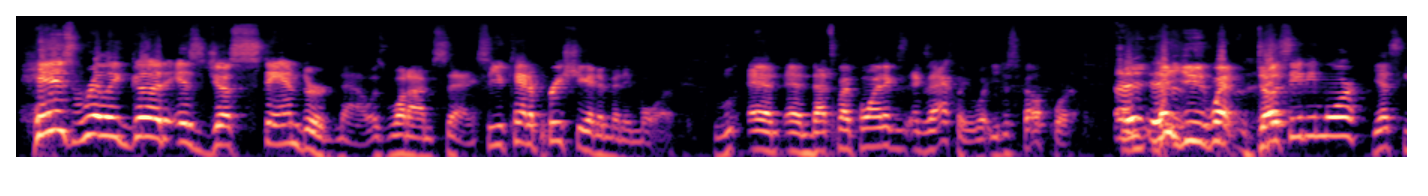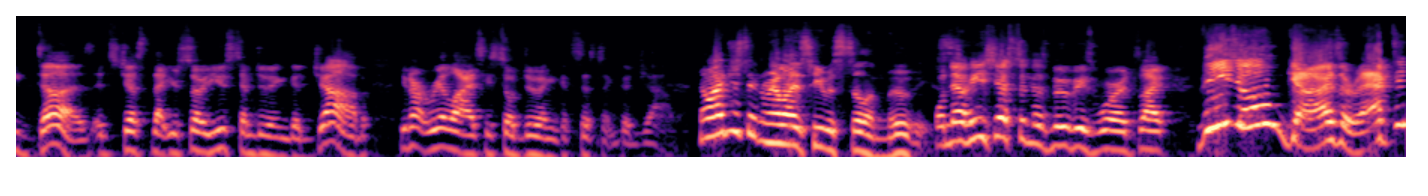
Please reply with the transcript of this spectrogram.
His really good is just standard now, is what I'm saying. So you can't appreciate him anymore, and and that's my point ex- exactly. What you just fell for. Uh, you went, does he anymore? Yes, he does. It's just that you're so used to him doing a good job, you don't realize he's still doing a consistent good job. no, I just didn't realize he was still in movies. Well, no, he's just in those movies where it's like these old guys are acting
